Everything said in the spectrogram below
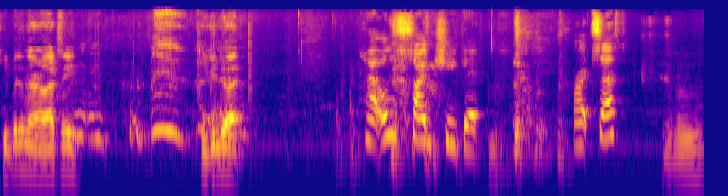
Keep it in there, Alexi. You can do it. At least side cheek it. Right, Seth? Mm-hmm.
